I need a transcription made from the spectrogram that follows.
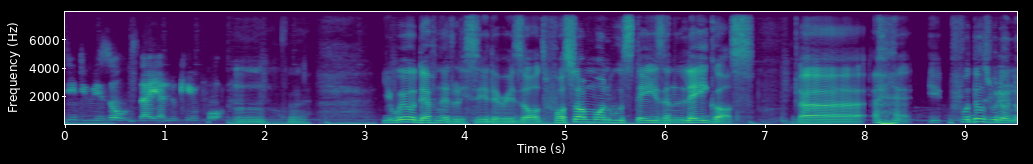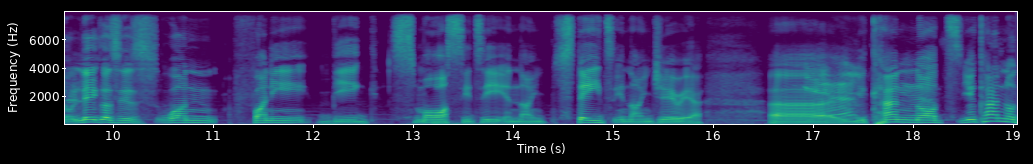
see the results that you're looking for. Mm. You will definitely see the result. For someone who stays in Lagos, uh, for those who don't know, Lagos is one funny, big, small city in nine states in Nigeria. Uh, Yeah, you cannot you cannot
